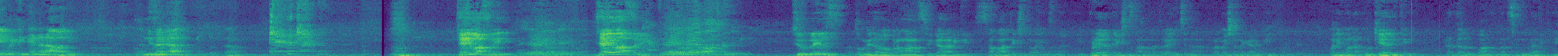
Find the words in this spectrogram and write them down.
ఏ మీటింగ్ అయినా రావాలి. నిజంగా జై వాసవి. జై వాసవి. జూబ్లీల్స్ తొమ్మిదవ ప్రమాణ స్వీకారానికి సభాధ్యక్షత వహించిన ఇప్పుడే అధ్యక్ష స్థానం నిర్వహించిన రమేష్ అన్న గారికి మరి మన ముఖ్య అతిథి పెద్దలు బాను నరసింహ గారికి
